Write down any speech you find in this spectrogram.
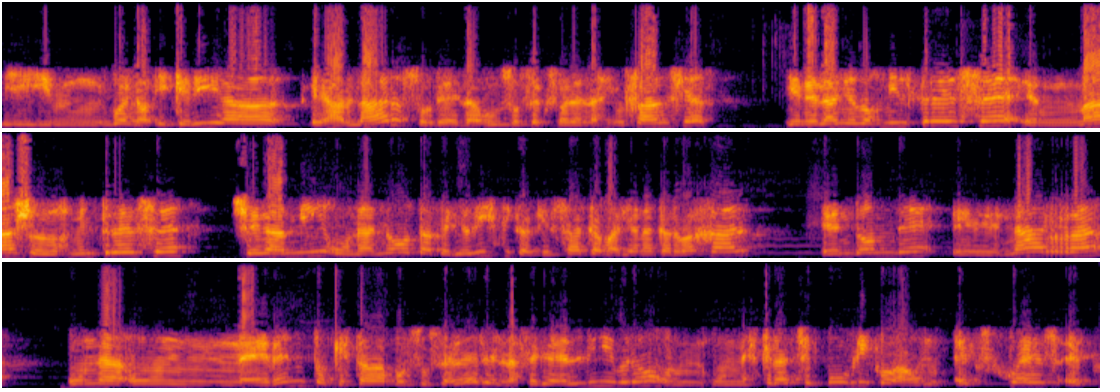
Y mm, bueno, y quería eh, hablar sobre el abuso sexual en las infancias. Y en el año 2013, en mayo de 2013, llega a mí una nota periodística que saca Mariana Carvajal, en donde narra un evento que estaba por suceder en la Feria del Libro, un, un escrache público a un ex juez, ex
